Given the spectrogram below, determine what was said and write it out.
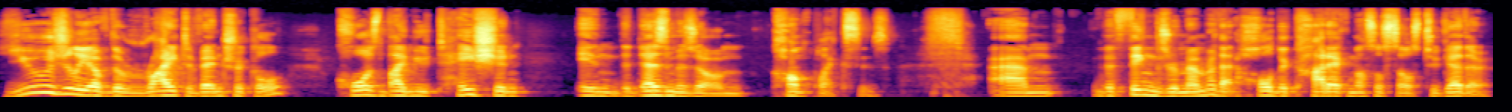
usually of the right ventricle, caused by mutation in the desmosome complexes. Um, the things, remember, that hold the cardiac muscle cells together.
